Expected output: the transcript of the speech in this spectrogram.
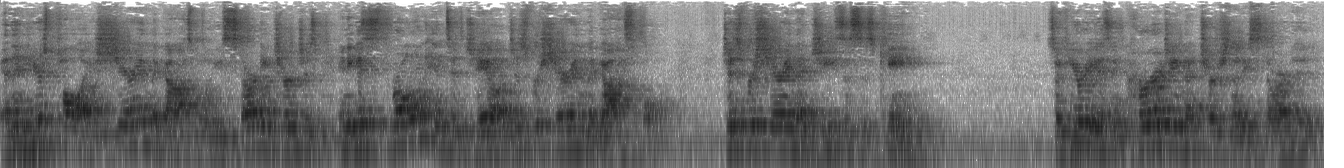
And then here's Paul, he's sharing the gospel, he's starting churches, and he gets thrown into jail just for sharing the gospel, just for sharing that Jesus is king. So here he is encouraging that church that he started.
